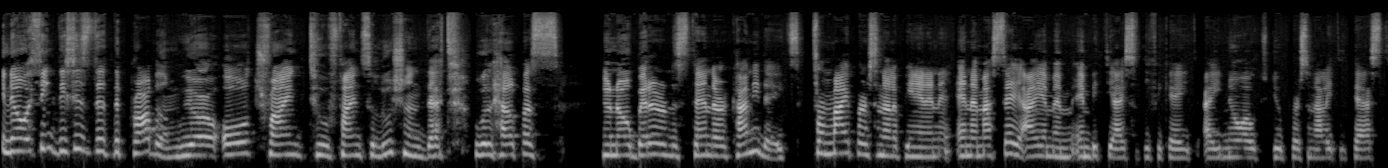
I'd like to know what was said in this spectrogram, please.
You know, I think this is the, the problem. We are all trying to find solutions that will help us, you know, better understand our candidates. From my personal opinion, and, and I must say, I am an MBTI certificate. I know how to do personality tests.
